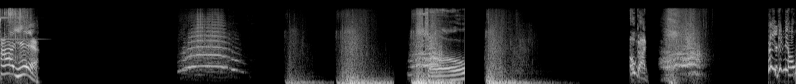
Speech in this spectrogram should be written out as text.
Ah, yeah! So... Oh, God! Hey, you're getting me all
